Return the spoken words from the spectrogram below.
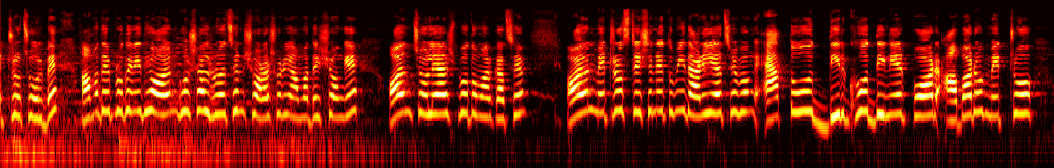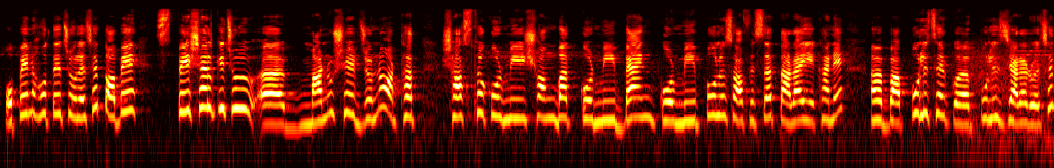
মেট্রো চলবে। আমাদের প্রতিনিধি অয়ন ঘোষাল রয়েছেন সরাসরি আমাদের সঙ্গে। অয়ন, চলে আসব তোমার কাছে। অয়ন, মেট্রো স্টেশনে তুমি দাঁড়িয়ে আছো এবং এত দীর্ঘ দিনের পর আবারও মেট্রো ওপেন হতে চলেছে। তবে স্পেশাল কিছু মানুষের জন্য, অর্থাৎ স্বাস্থ্যকর্মী, সংবাদকর্মী, ব্যাংক কর্মী, পুলিশ অফিসার, তারাই এখানে বা পুলিশের পুলিশ যারা রয়েছেন,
